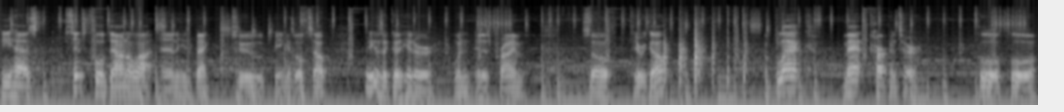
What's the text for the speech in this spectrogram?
He has since cooled down a lot and he's back to being his old self. But he was a good hitter when in his prime. So there we go. A black Matt Carpenter. Cool, cool.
